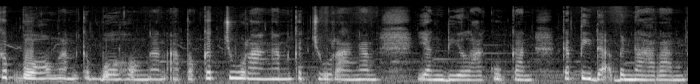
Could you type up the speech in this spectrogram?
kebohongan-kebohongan atau kecurangan-kecurangan yang dilakukan, ketidakbenaran,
